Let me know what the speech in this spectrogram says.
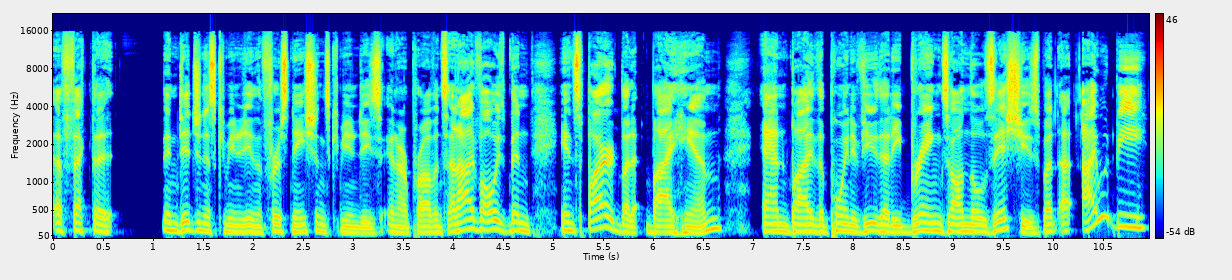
affect the indigenous community and the First Nations communities in our province. And I've always been inspired by, by him and by the point of view that he brings on those issues. But uh, I would be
